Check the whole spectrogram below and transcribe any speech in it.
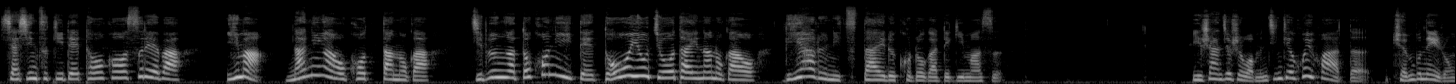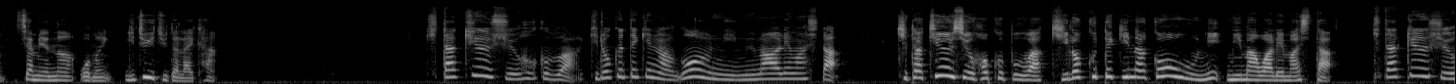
写真付きで投稿すれば、今何が起こったのか、自分がどこにいてどういう状態なのかをリアルに伝えることができます。以上就是我们今天绘画的全部内容。下面呢，我们一句一句的来看。北九州北部は記録的な豪雨に見舞われました。北九州北部は記録的な豪雨に見舞われました。北九州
